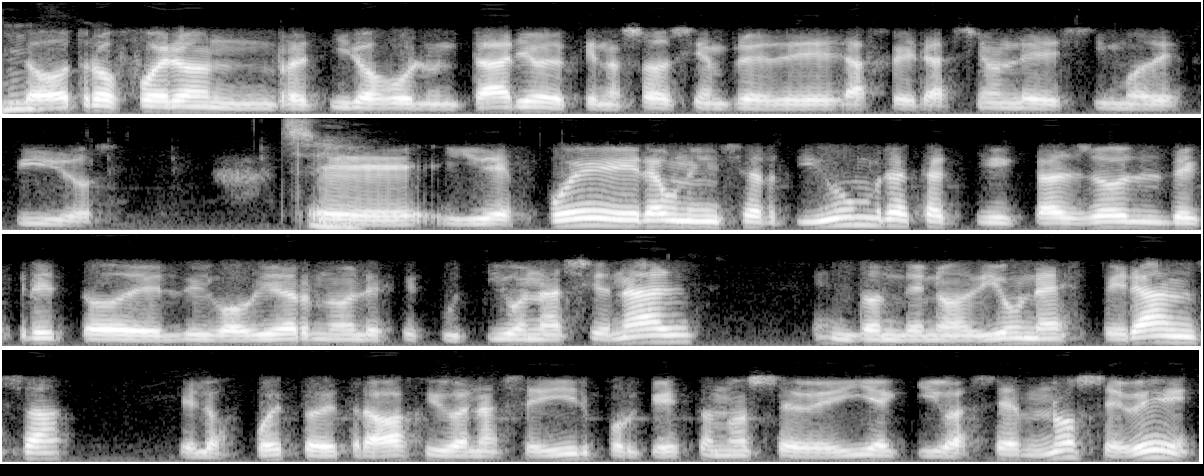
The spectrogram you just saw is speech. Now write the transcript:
Los otros fueron retiros voluntarios, que nosotros siempre de la federación le decimos despidos. Eh, y después era una incertidumbre hasta que cayó el decreto del gobierno del Ejecutivo Nacional, en donde nos dio una esperanza que los puestos de trabajo iban a seguir porque esto no se veía que iba a ser, no se ve.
